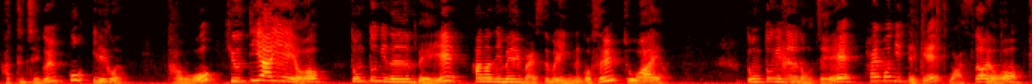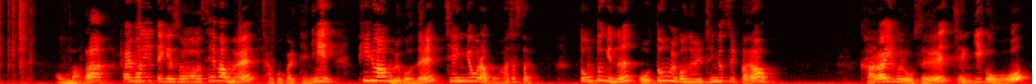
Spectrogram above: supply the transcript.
같은 책을 꼭 읽어요. 바로 큐티아이예요. 똥똥이는 매일 하나님의 말씀을 읽는 것을 좋아해요. 똥똥이는 어제 할머니 댁에 왔어요. 엄마가 할머니 댁에서 새밤을 자고 갈 테니 필요한 물건을 챙겨오라고 하셨어요. 똥똥이는 어떤 물건을 챙겼을까요? 갈아입을 옷을 챙기고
